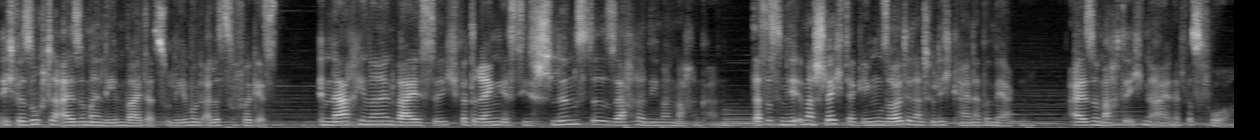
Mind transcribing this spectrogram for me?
Ich versuchte also mein Leben weiterzuleben und alles zu vergessen. Im Nachhinein weiß ich, verdrängen ist die schlimmste Sache, die man machen kann. Dass es mir immer schlechter ging, sollte natürlich keiner bemerken. Also machte ich in allen etwas vor.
